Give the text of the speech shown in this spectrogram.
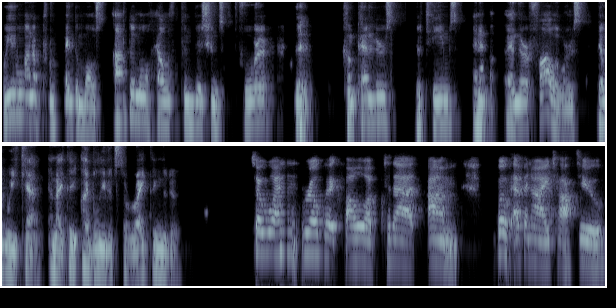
we want to provide the most optimal health conditions for the competitors, the teams, and and their followers that we can. And I think I believe it's the right thing to do. So one real quick follow up to that. Um, both Epp and I talked to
